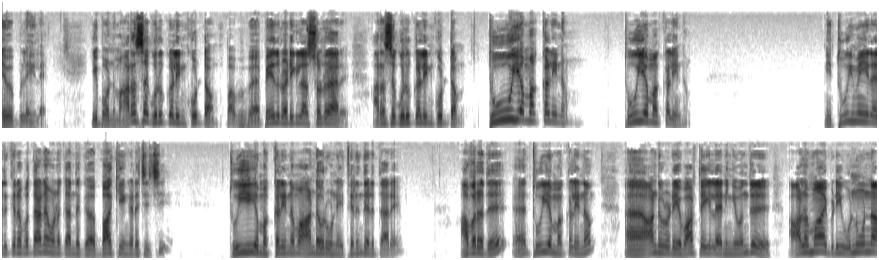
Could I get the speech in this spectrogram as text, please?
தேவ பிள்ளைகளே. இப்போ நம்ம அரச குருக்களின் கூட்டம் பேதூர் அடிகளார் சொல்றாரு அரச குருக்களின் கூட்டம் தூய மக்களினம் தூய மக்களினம். நீ தூய்மையில் இருக்கிறப்ப தானே உனக்கு அந்த க- பாக்கியம் கிடைச்சிச்சு. தூய மக்களினமாக ஆண்டவர் உன்னை தெரிந்தெடுத்தாரே. அவரது தூய மக்களினம் ஆண்டவருடைய வார்த்தைகளை நீங்கள் வந்து ஆழமாக இப்படி ஒன்று ஒன்றா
